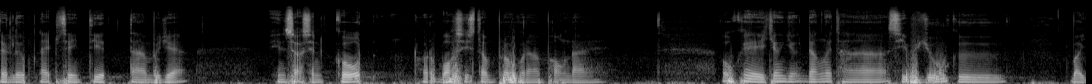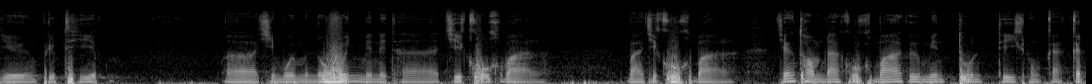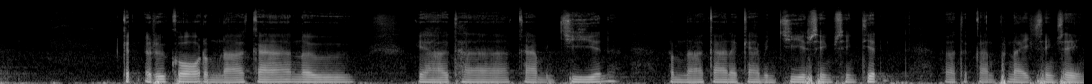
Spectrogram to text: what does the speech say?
ទៅលើផ្នែកផ្សេងទៀតតាមរយៈ instruction code របស់ system program ផងដែរអូខេអញ្ចឹងយើងដឹងថា CPU គឺបើយើងប្រៀបធៀបអឺជាមួយមនុស្សវិញមានន័យថាជាខួរក្បាល បាទជាខួរក្បាលអញ្ចឹងធម្មតាខួរក្បាលគឺមានទួនាទីក្នុងការគិត គិតឬក៏ដំណើរការនៅគេហៅថាការបញ្ជាណាដំណើរការនៅការបញ្ជាផ្សេងផ្សេងទៀតទៅកាន់ផ្នែកផ្សេងផ្សេង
